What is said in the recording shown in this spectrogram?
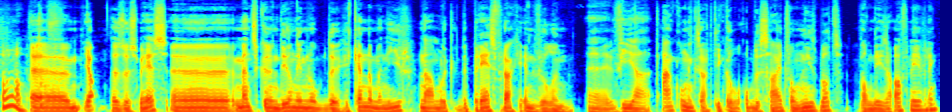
Oh. Ehm, ja, dat is dus wijs. Eh, mensen kunnen deelnemen op de gekende manier, namelijk de prijsvraag invullen eh, via het aankondigingsartikel op de site van het Nieuwsblad van deze aflevering.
